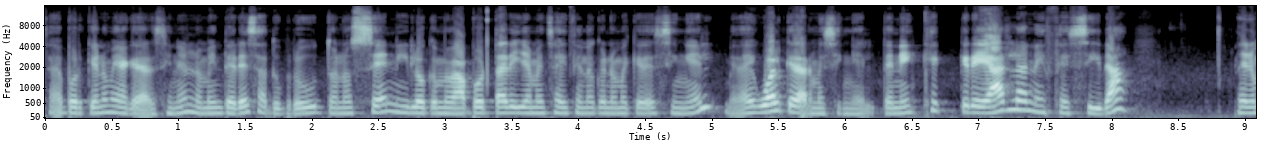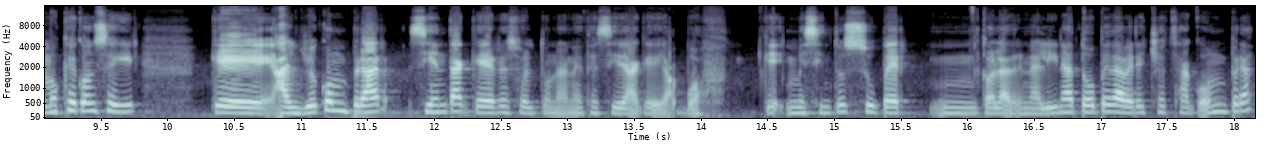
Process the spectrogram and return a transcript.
¿Sabes por qué no me voy a quedar sin él? No me interesa tu producto, no sé ni lo que me va a aportar y ya me está diciendo que no me quede sin él. Me da igual quedarme sin él. Tenéis que crear la necesidad. Tenemos que conseguir que al yo comprar sienta que he resuelto una necesidad, que diga, que me siento súper mm, con la adrenalina a tope de haber hecho esta compra,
